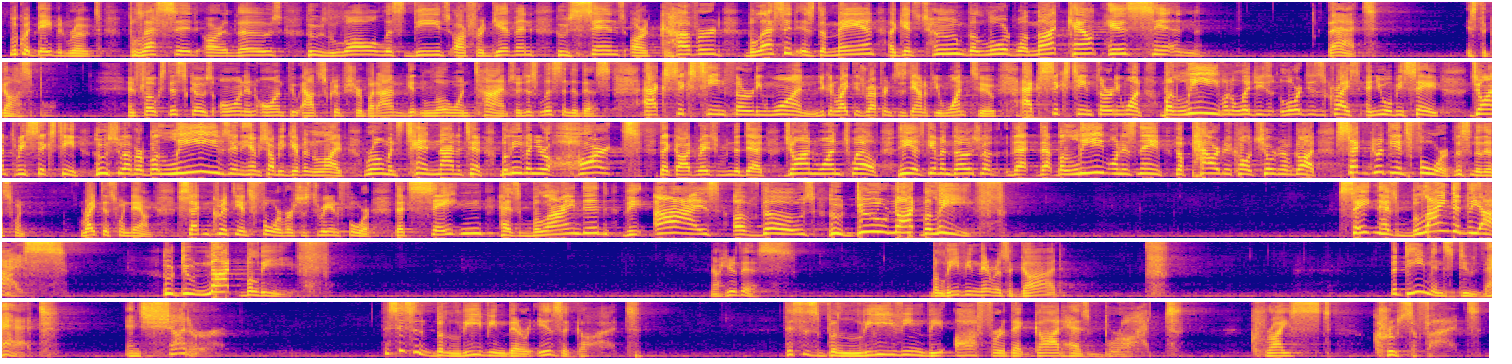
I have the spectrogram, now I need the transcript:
Look what David wrote Blessed are those whose lawless deeds are forgiven, whose sins are covered. Blessed is the man against whom the Lord will not count his sin. That is the gospel. And folks, this goes on and on throughout scripture, but I'm getting low on time, so just listen to this. Acts 16:31. You can write these references down if you want to. Acts 16:31. Believe on the Lord Jesus Christ and you will be saved. John 3:16. Whosoever believes in him shall be given life. Romans 10, 9 and 10. Believe in your heart that God raised from the dead. John 1:12. He has given those who have, that, that believe on his name the power to be called children of God. 2 Corinthians 4. Listen to this one. Write this one down. 2 Corinthians 4, verses 3 and 4. That Satan has blinded the eyes of those who do not believe. Satan has blinded the eyes who do not believe. Now, hear this believing there is a God, the demons do that and shudder. This isn't believing there is a God. This is believing the offer that God has brought Christ crucified.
